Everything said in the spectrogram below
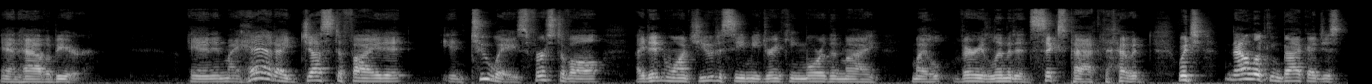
and have a beer. And in my head, I justified it in two ways. First of all, I didn't want you to see me drinking more than my my very limited six pack that I would. Which now looking back, I just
